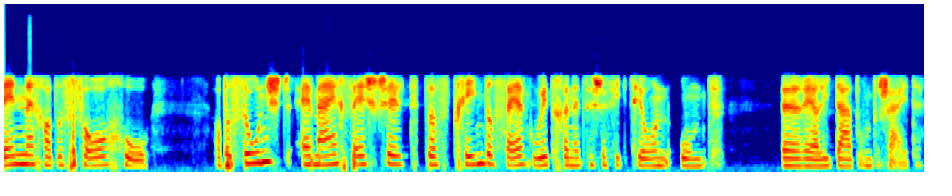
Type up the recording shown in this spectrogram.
dann kann das vorkommen. Aber sonst haben wir festgestellt, dass die Kinder sehr gut können zwischen Fiktion und äh, Realität unterscheiden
